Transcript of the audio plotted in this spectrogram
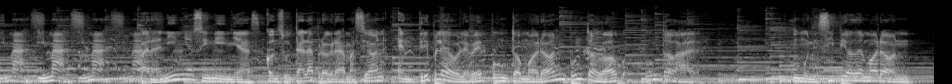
y más, y más, y más, y más. Para niños y niñas. Consulta la programación en www.moron.gov.ar. Municipio de Morón.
